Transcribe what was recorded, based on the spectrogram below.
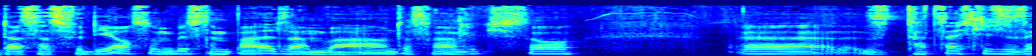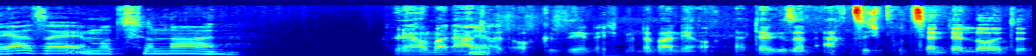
dass das für die auch so ein bisschen Balsam war. Und das war wirklich so äh, tatsächlich sehr, sehr emotional. Ja, man hat ja. halt auch gesehen, ich meine, da waren ja auch, hat ja gesagt, 80 Prozent der Leute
